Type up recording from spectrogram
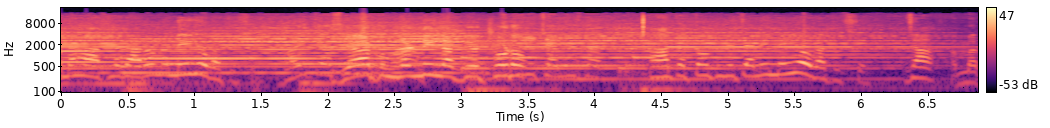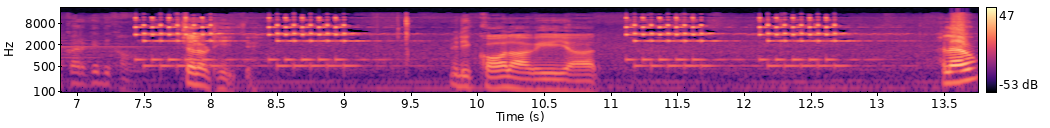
मैं हाथ लगा रहा हूँ नहीं होगा तुझसे। यार तुम लड़ने लग गए छोड़ो। हाँ। करता हूँ तुझे चैलेंज नहीं होगा तुझसे। जा। अब मैं करके दिखाऊँगा चलो ठीक है। मेरी कॉल आ गई है यार। हेलो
